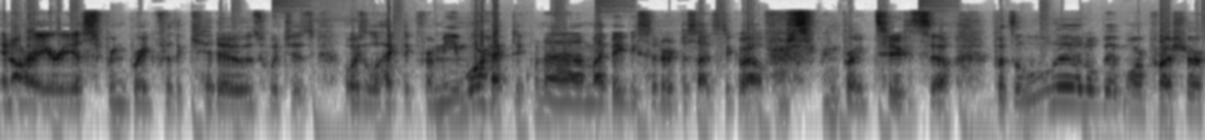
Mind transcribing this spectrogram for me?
in our area, spring break for the kiddos, which is always a little hectic for me. More hectic when uh, my babysitter decides to go out for spring break too, so puts a little bit more pressure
